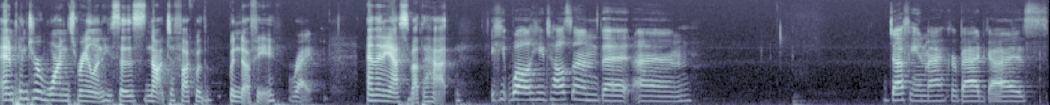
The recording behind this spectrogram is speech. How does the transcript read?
And Pinter warns Raylan. He says not to fuck with Wynn Duffy. Right. And then he asks about the hat. He well, he tells them that um, Duffy and Mac are bad guys.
